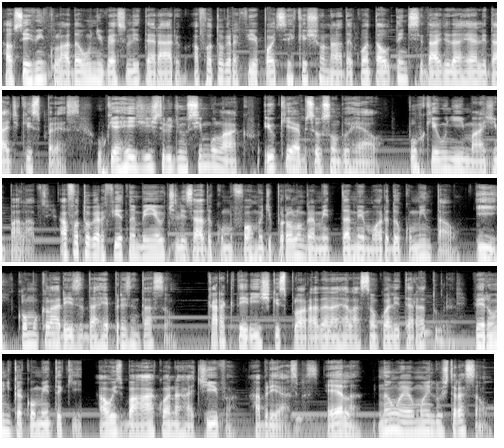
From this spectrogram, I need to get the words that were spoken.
ao ser vinculada ao universo literário, a fotografia pode ser questionada quanto à autenticidade da realidade que expressa, o que é registro de um simulacro e o que é absorção do real por que unir imagem e palavras. A fotografia também é utilizada como forma de prolongamento da memória documental e como clareza da representação característica explorada na relação com a literatura. Verônica comenta que, ao esbarrar com a narrativa, aspas, ela não é uma ilustração,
